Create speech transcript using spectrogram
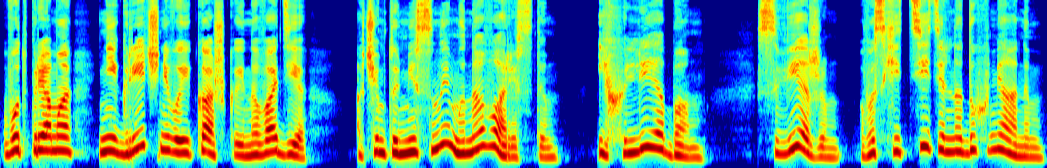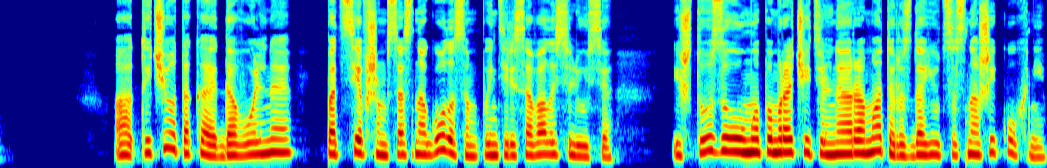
Вот прямо не гречневой кашкой на воде, а чем-то мясным и наваристым. И хлебом, свежим, восхитительно духмяным. «А ты чего такая довольная?» Подсевшим сосна голосом поинтересовалась Люся. «И что за умопомрачительные ароматы раздаются с нашей кухни?»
